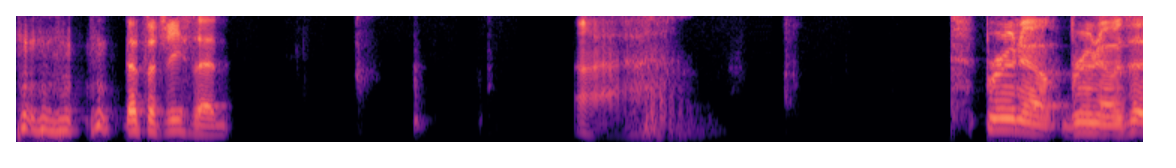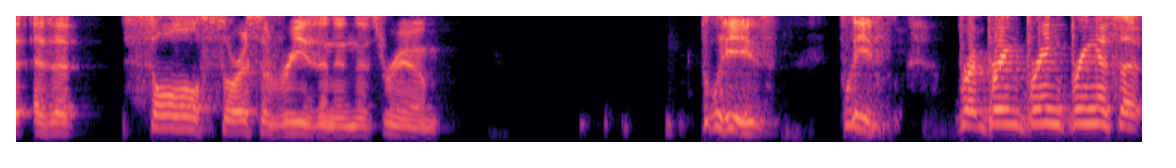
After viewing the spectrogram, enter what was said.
That's what she said. Uh, Bruno, Bruno, as a as a sole source of reason in this room, please, please br- bring bring bring us a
